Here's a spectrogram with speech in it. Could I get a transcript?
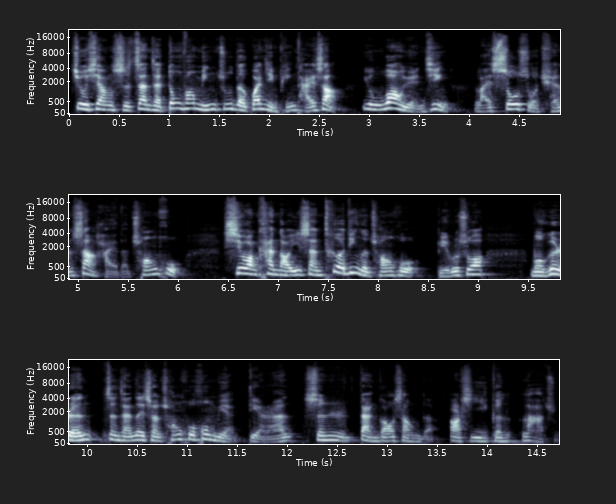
就像是站在东方明珠的观景平台上用望远镜。来搜索全上海的窗户，希望看到一扇特定的窗户，比如说某个人正在那扇窗户后面点燃生日蛋糕上的二十一根蜡烛。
